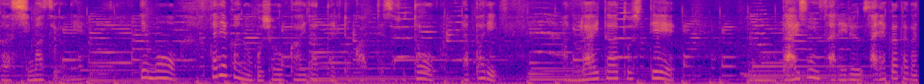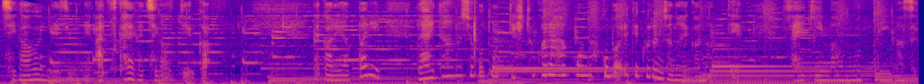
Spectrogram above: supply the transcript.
がしますよね。でも誰かのご紹介だったりとかってするとやっぱりあのライターとして、大事にされるされ方が違うんですよね扱いが違うっていうか。だからやっぱりライターの仕事って人から運ん運ばれてくるんじゃないかなって最近は思っています。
